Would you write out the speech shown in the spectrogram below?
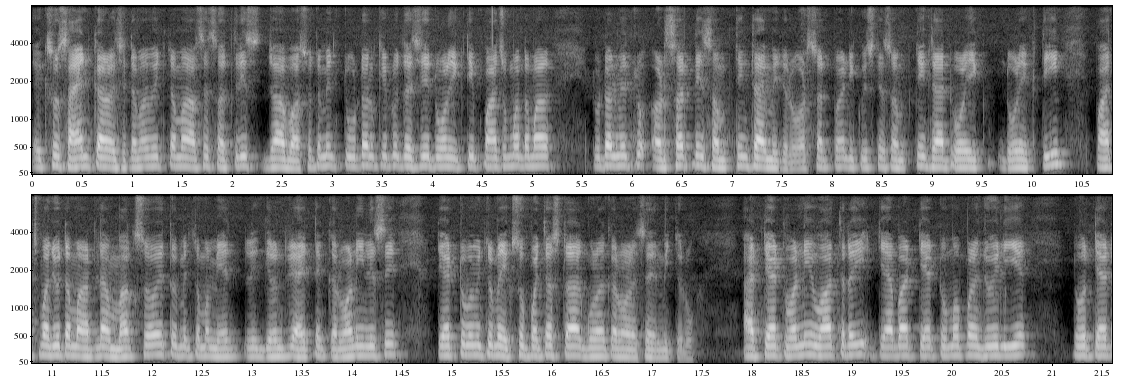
એકસો સાઠ કરે છે. તમારા મિત્રમાં આવશે છત્રીસ જવાબ આવશે તમે ટોટલ કેટલું થશે? ધોરણ એકથી પાંચમાં તમારે ટોટલ મિત્રો અડસઠની સમથિંગ થાય મિત્રો. અડસઠ પોઈન્ટ એકવીસની સમથિંગ થાય ધોરણ એક ધોરણ એકથી પાંચમાં જો તમારે આટલા માર્ક્સ હોય, તો મિત્રો, તમારે મેરિટ ગણતરી આ કરવાની રહેશે. ટેટ ટુમાં મિત્રો એકસો પચાસ ટકા ગુણ કરવાના છે મિત્રો. આ ટેટ વનની વાત રહી. ત્યારબાદ ટેટ ટુમાં પણ જોઈ લઈએ. તો ટેટ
